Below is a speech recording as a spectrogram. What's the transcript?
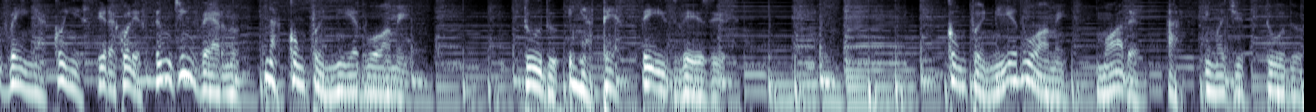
Venha conhecer a coleção de inverno na Companhia do Homem. Tudo em até seis vezes. Companhia do Homem. Moda acima de tudo.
